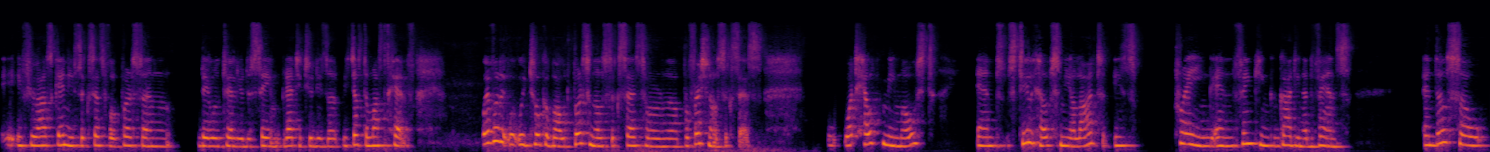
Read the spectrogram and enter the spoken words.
If you ask any successful person, they will tell you the same. Gratitude is a is just a must-have. Whether we talk about personal success or uh, professional success, what helped me most and still helps me a lot is praying and thanking God in advance, and also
